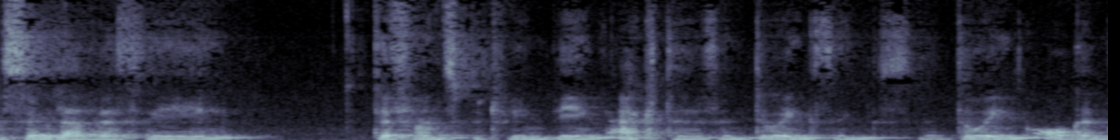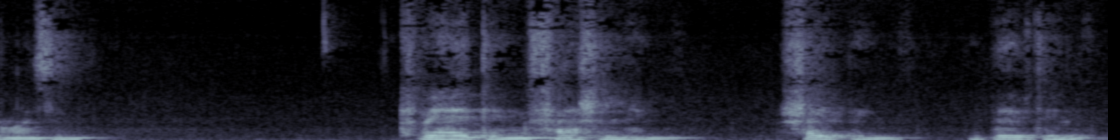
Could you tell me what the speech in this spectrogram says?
similar with the difference between being active and doing things, doing, organizing, creating, fashioning, shaping, building,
